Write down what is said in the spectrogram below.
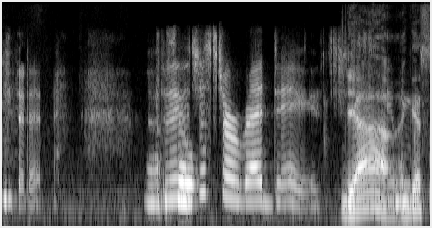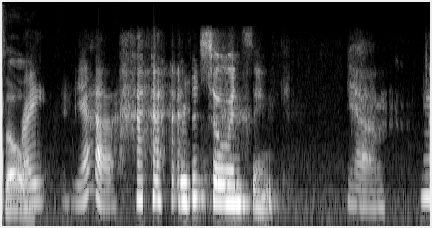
we did it. Yeah, Today so, just a red day. Yeah, I guess so. Right? Yeah. we're just so in sync. Yeah.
